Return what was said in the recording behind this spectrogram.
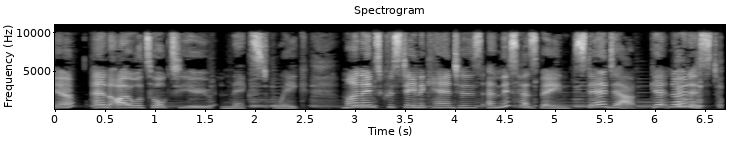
yeah? And I will talk to you next week. My name's Christina Canters, and this has been Stand Out, Get Noticed.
